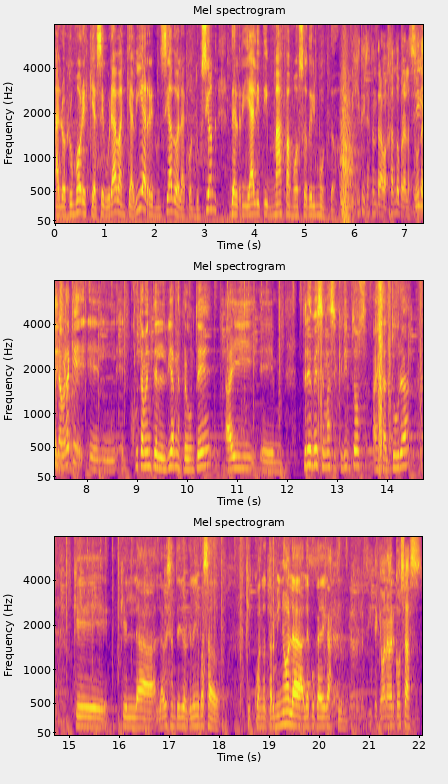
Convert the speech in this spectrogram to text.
a los rumores que aseguraban que había renunciado a la conducción del reality más famoso del mundo. Dijiste que ya están trabajando para la segunda sí, la verdad que justamente el viernes pregunté, hay em, tres veces más inscriptos a esta altura que, la, vez anterior, que el año pasado, que cuando terminó la, época de casting. que van a haber cosas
